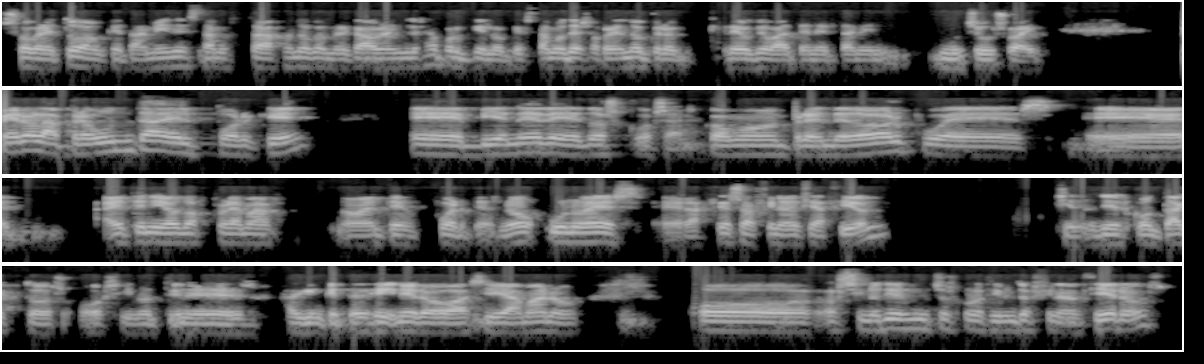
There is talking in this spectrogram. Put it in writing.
sobre todo, aunque también estamos trabajando con el mercado de la inglesa, porque lo que estamos desarrollando creo, creo que va a tener también mucho uso ahí. Pero la pregunta del por qué eh, viene de dos cosas. Como emprendedor, pues eh, he tenido dos problemas normalmente fuertes, ¿no? Uno es el acceso a financiación, si no tienes contactos o si no tienes alguien que te dé dinero así a mano o, si no tienes muchos conocimientos financieros,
